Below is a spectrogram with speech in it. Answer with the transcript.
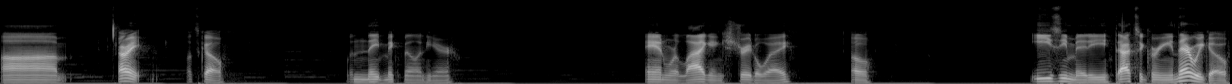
Um, all right, let's go with Nate McMillan here. And we're lagging straight away. Oh. Easy midi. That's a green. There we go.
